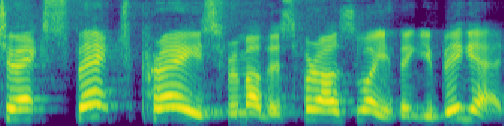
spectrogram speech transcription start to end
to expect praise from others, for us, well, you think you're big head.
